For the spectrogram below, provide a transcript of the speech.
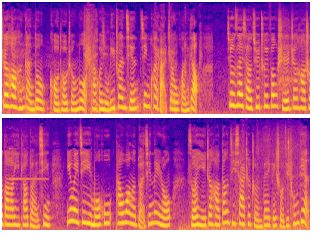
郑浩很感动，口头承诺他会努力赚钱，尽快把债务还掉。就在小区吹风时，郑浩收到了一条短信，因为记忆模糊，他忘了短信内容，所以郑浩当即下车准备给手机充电。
